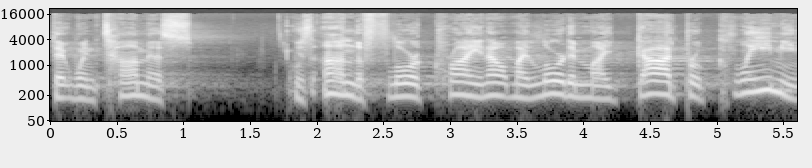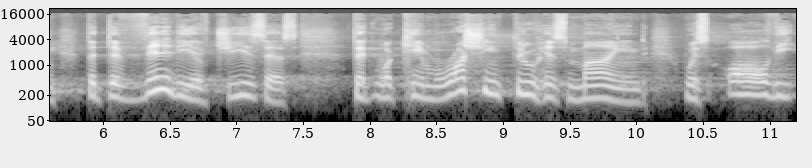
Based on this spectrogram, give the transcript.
that when Thomas was on the floor crying out, My Lord and my God, proclaiming the divinity of Jesus, that what came rushing through his mind was all the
